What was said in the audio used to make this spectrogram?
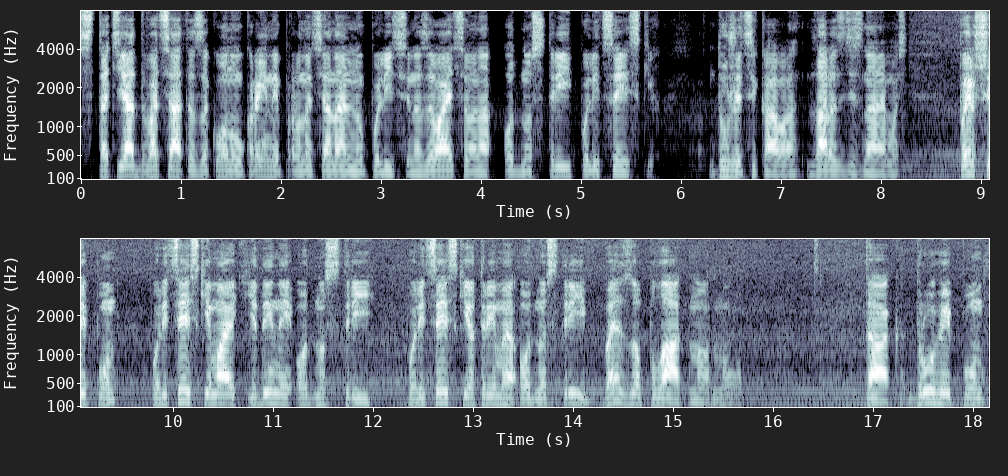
Стаття 20 закону України про національну поліцію. Називається вона Однострій поліцейських. Дуже цікаво. Зараз дізнаємось. Перший пункт. Поліцейські мають єдиний однострій. Поліцейський отримає однострій безоплатно. Ну, так, другий пункт.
